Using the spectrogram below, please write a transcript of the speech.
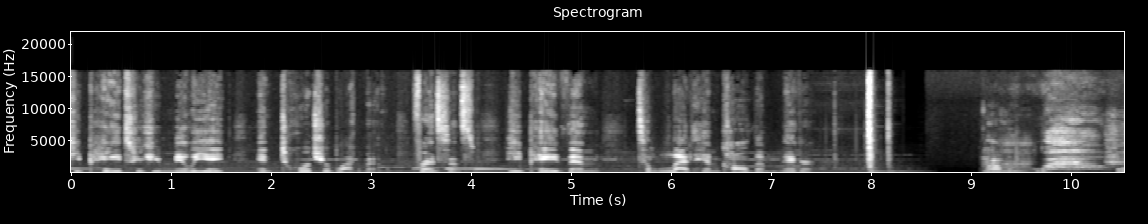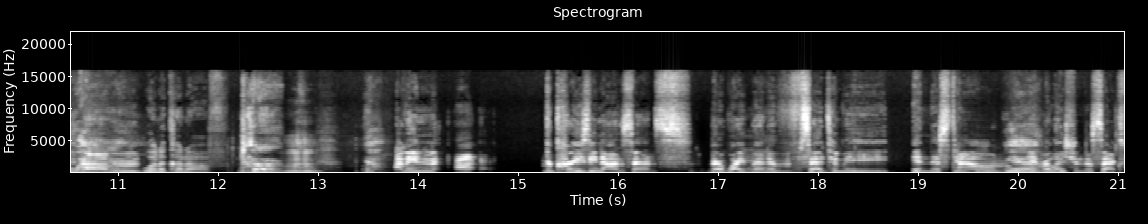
he paid to humiliate and torture black men. For instance, he paid them to let him call them nigger. Wow. Wow. Um, What a cutoff. I mean, I, the crazy nonsense that white men have said to me in this town Yeah. in relation to sex.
